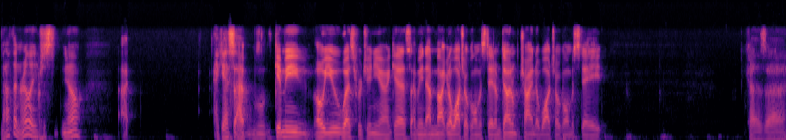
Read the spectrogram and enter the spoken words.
nothing really. Just you know, I, I guess I give me OU West Virginia. I guess. I mean, I'm not gonna watch Oklahoma State. I'm done trying to watch Oklahoma State because uh,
